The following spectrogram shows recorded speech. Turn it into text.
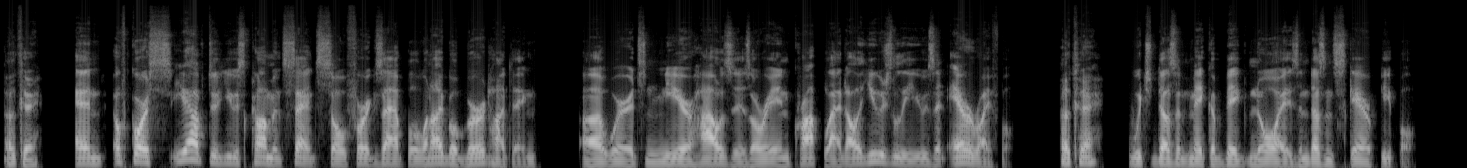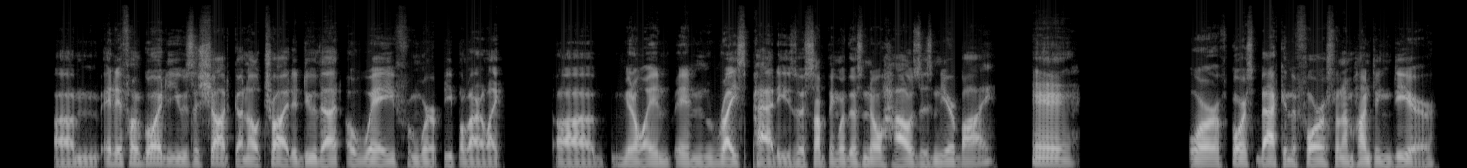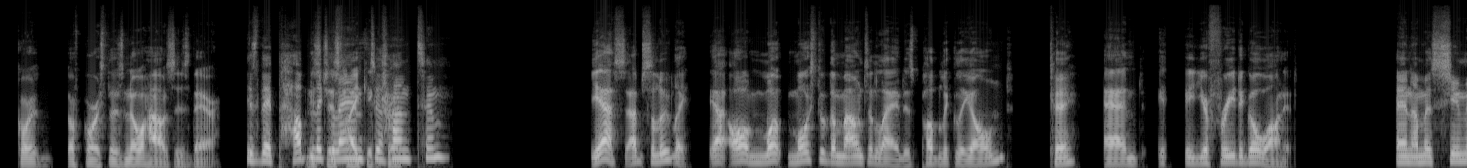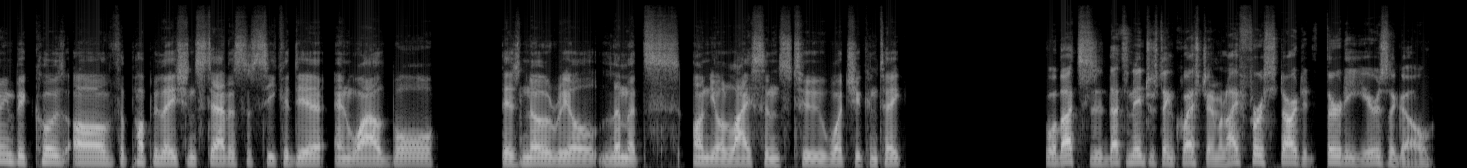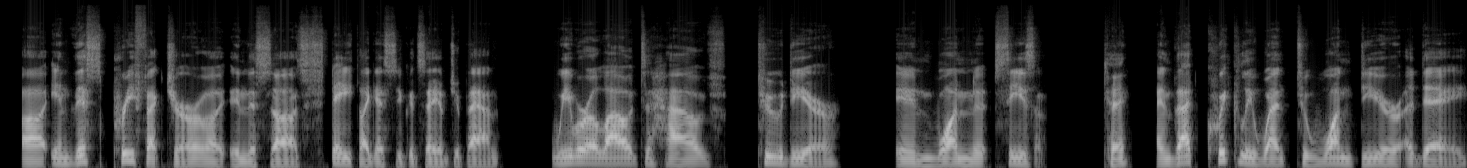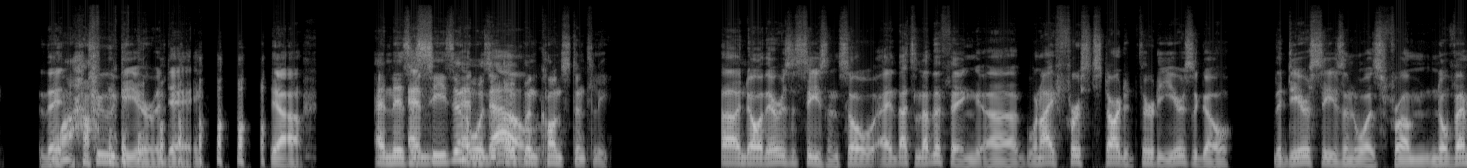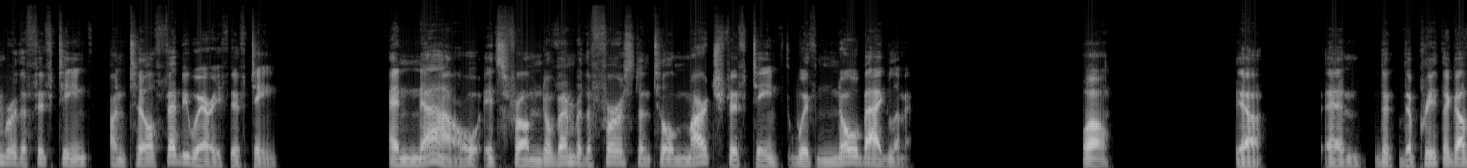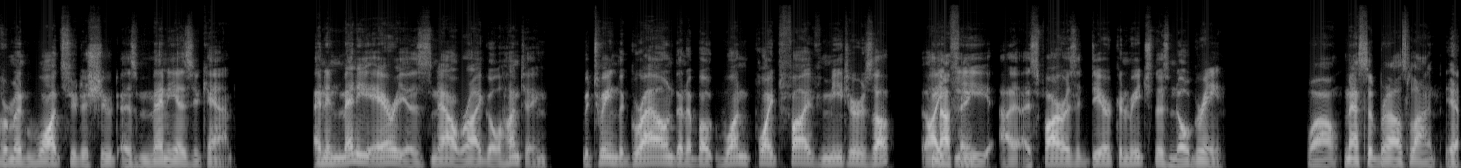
okay, And of course, you have to use common sense. So, for example, when I go bird hunting, uh, where it's near houses or in cropland, I'll usually use an air rifle, okay. which doesn't make a big noise and doesn't scare people. Um, and if I'm going to use a shotgun, I'll try to do that away from where people are, like, uh, you know, in, in rice paddies or something where there's no houses nearby. Yeah. Or, of course, back in the forest when I'm hunting deer, of course, of course there's no houses there. Is there public land to trail. hunt them? Yes, absolutely. Yeah, all mo- most of the mountain land is publicly owned, Okay. and it, it- you're free to go on it. And I'm assuming because of the population status of Sika deer and wild boar, there's no real limits on your license to what you can take. Well, that's that's an interesting question. When I first started 30 years ago, uh, in this prefecture, uh, in this uh, state, I guess you could say, of Japan, we were allowed to have two deer in one season, Okay. And that quickly went to one deer a day, then Wow. two deer a day. Yeah. And there's a season, and or is it open constantly? Uh, no, there is a season. So, and that's another thing. Uh, when I first started 30 years ago, the deer season was from November the 15th until February 15th. And now it's from November the 1st until March 15th with no bag limit. Wow. Yeah. And the, the pre the government wants you to shoot as many as you can. And in many areas now where I go hunting, between the ground and about 1.5 meters up, i.e., as far as a deer can reach, there's no green. Wow. Massive browse line. Yeah,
